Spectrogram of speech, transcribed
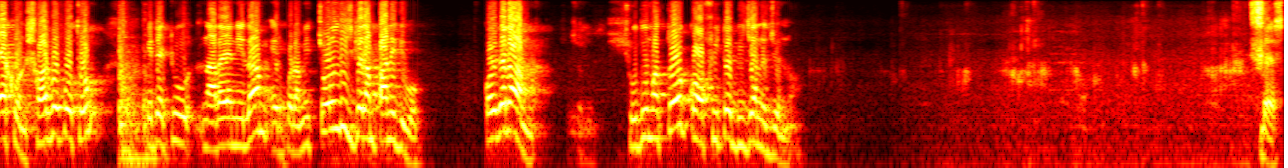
এখন সর্বপ্রথম এটা একটু নাড়ায় নিলাম এরপর আমি চল্লিশ গ্রাম পানি দিব। কয় গ্রাম? শুধুমাত্র কফিটা ভিজানোর জন্য। ব্যাস।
